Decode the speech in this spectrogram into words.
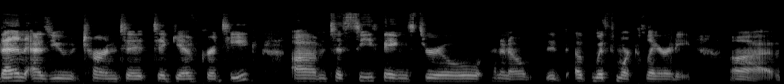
then as you turn to to give critique, um, to see things through, I don't know, uh, with more clarity. Uh,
